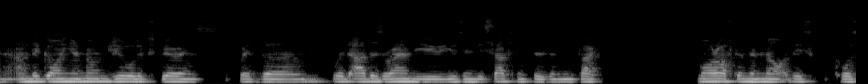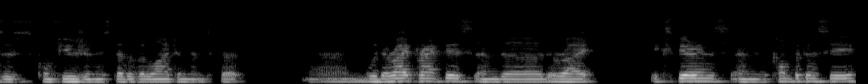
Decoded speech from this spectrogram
uh, undergoing a non-dual experience with um, with others around you using these substances, and in fact, more often than not, this causes confusion instead of enlightenment. But um, with the right practice and uh, the right experience and competency,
